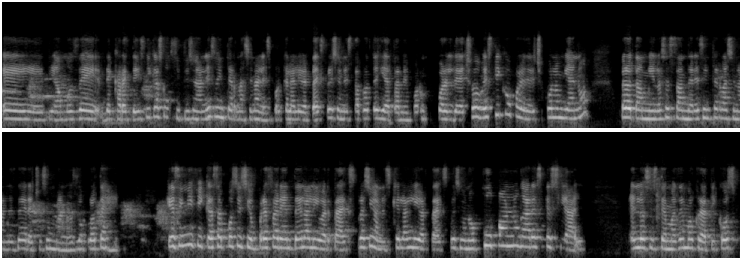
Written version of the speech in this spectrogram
eh, digamos, de, de, características constitucionales o internacionales, porque la libertad de expresión está protegida también por, por el derecho doméstico, por el derecho colombiano, pero también los estándares internacionales de derechos humanos lo protegen. ¿Qué significa esa posición preferente de la libertad de expresión? Es que la libertad de expresión ocupa un lugar especial en los sistemas democráticos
